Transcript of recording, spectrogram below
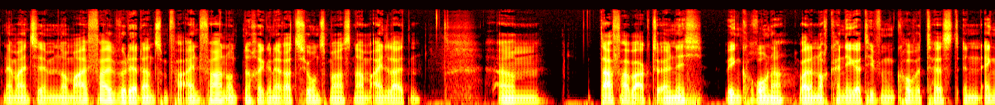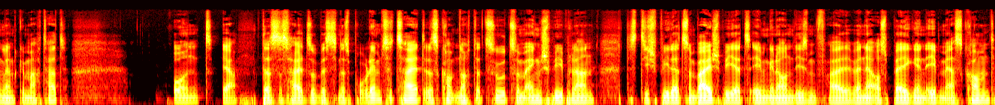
Und er meinte, im Normalfall würde er dann zum Verein fahren und noch Regenerationsmaßnahmen einleiten. Ähm, darf aber aktuell nicht, wegen Corona, weil er noch keinen negativen Covid-Test in England gemacht hat. Und ja, das ist halt so ein bisschen das Problem zurzeit. Es kommt noch dazu zum engen Spielplan, dass die Spieler zum Beispiel jetzt eben genau in diesem Fall, wenn er aus Belgien eben erst kommt,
